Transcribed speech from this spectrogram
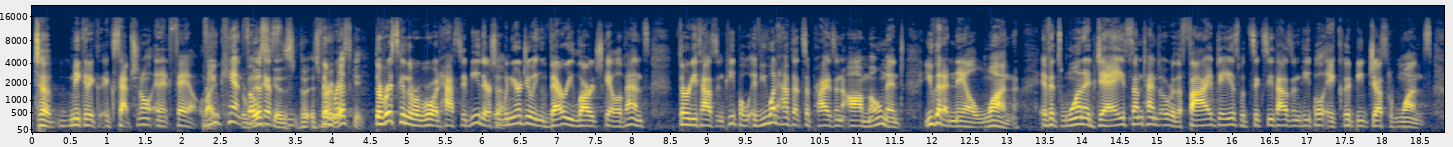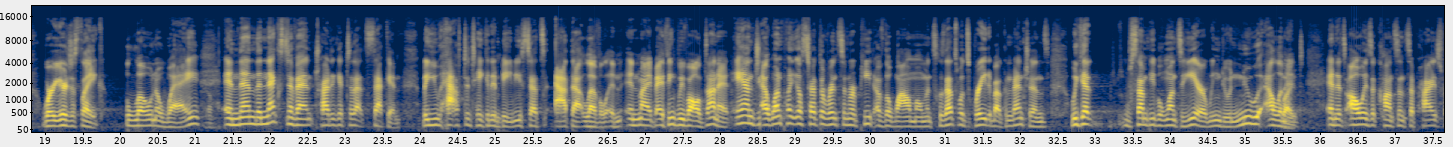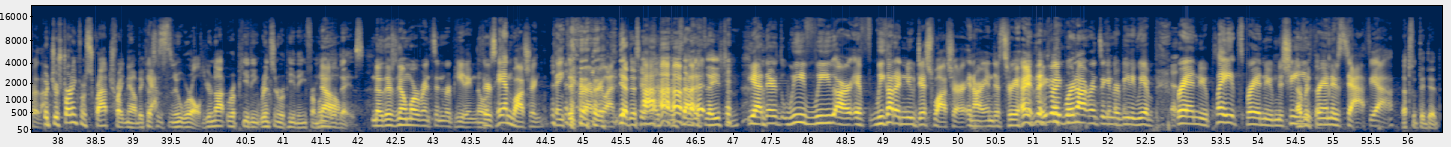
to make it exceptional and it fails. Right. You can't the focus. Risk is, it's very risky. The risk and the reward has to be there. So yeah. when you're doing very large scale events, 30,000 people, if you want to have that surprise and awe moment, you got to nail one. If it's one a day, sometimes over the five days with 60,000 people, it could be just once where you're just like, blown away. Yep. And then the next event, try to get to that second. But you have to take it in baby steps at that level. And in my, I think we've all done it. And at one point, you'll start the rinse and repeat of the wow moments because that's what's great about conventions. We get some people once a year, we can do a new element. Right. And it's always a constant surprise for them. But you're starting from scratch right now because yes. it's the new world. You're not repeating, rinse and repeating from no. old days. No, there's no more rinse and repeating. No. There's hand washing. Thank you for everyone. yeah, there's hand washing yeah, there, we, we are, if we got a new dishwasher in our industry, I think like we're not rinsing and repeating. We have brand new plates, brand new machines, Everything. brand new staff. Yeah. That's what they did.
